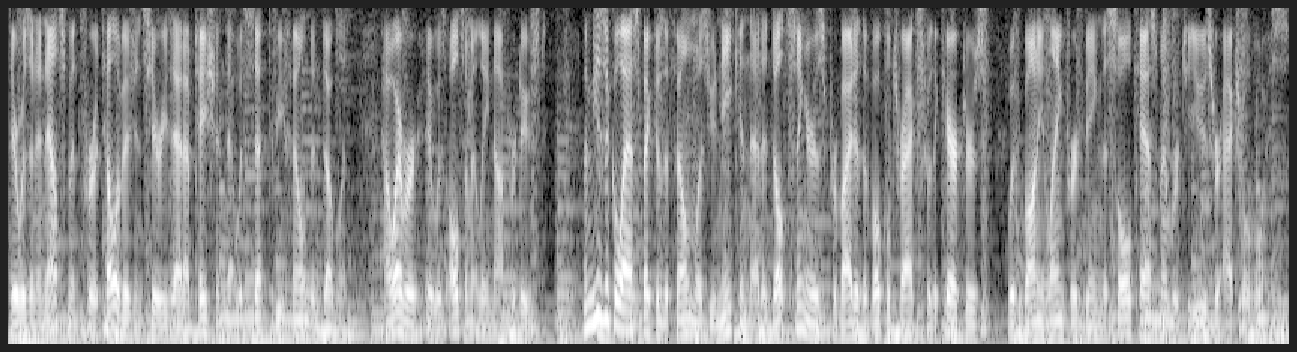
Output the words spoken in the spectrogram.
there was an announcement for a television series adaptation that was set to be filmed in Dublin. However, it was ultimately not produced. The musical aspect of the film was unique in that adult singers provided the vocal tracks for the characters, with Bonnie Langford being the sole cast member to use her actual voice.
